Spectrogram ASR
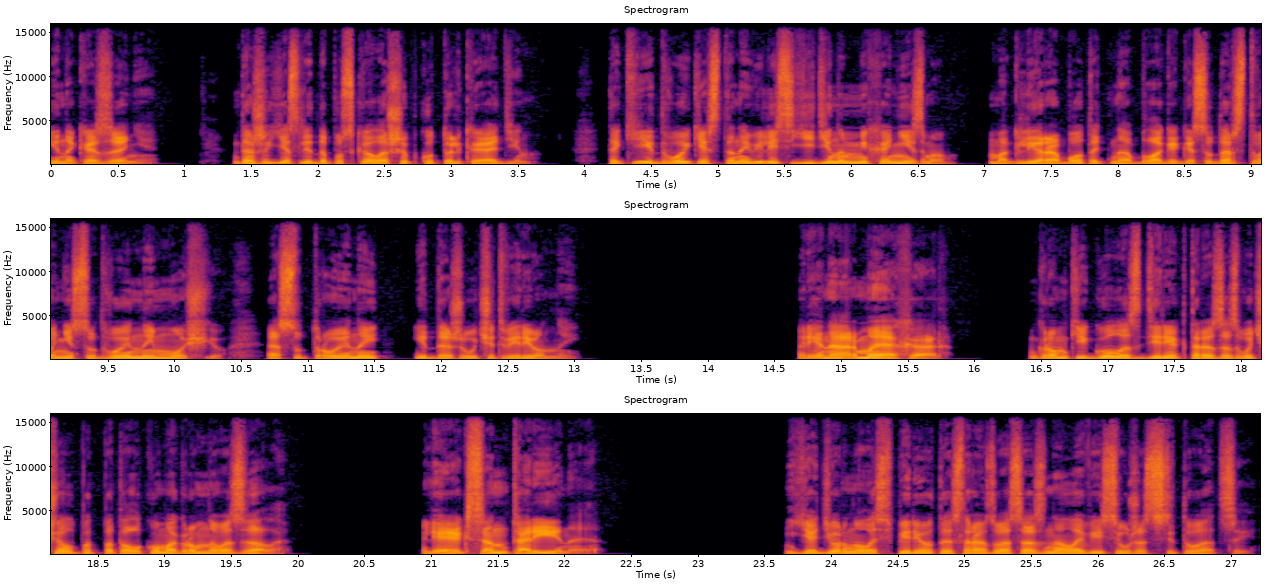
и наказание. Даже если допускал ошибку только один. Такие двойки становились единым механизмом, могли работать на благо государства не с удвоенной мощью, а с утроенной и даже учетверенной. «Ренар Мехар!» Громкий голос директора зазвучал под потолком огромного зала. «Лекс Антарина!» Я дернулась вперед и сразу осознала весь ужас ситуации.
